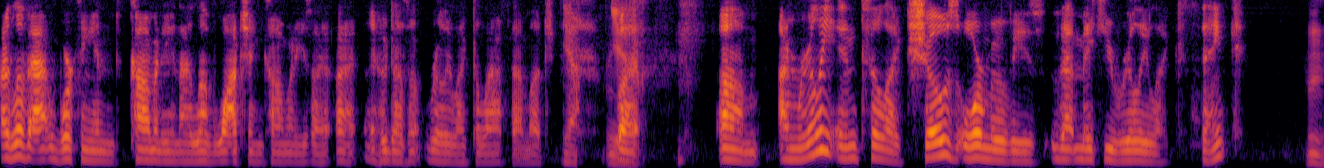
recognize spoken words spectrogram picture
I love at working in comedy, and I love watching comedies. I, I who doesn't really like to laugh that much, Yeah. but um, I'm really into like shows or movies that make you really like think. Mm.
